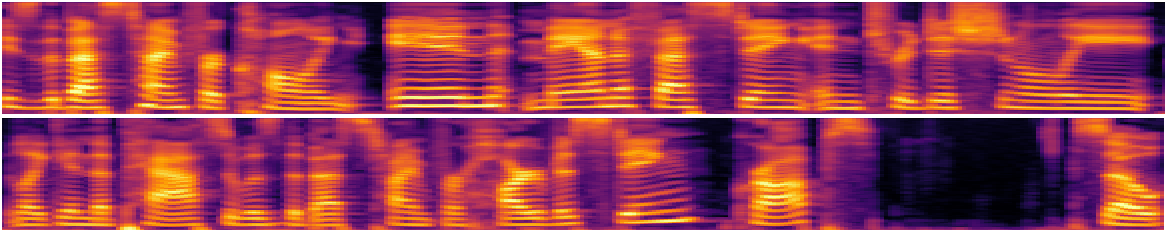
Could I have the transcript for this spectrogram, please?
is the best time for calling in, manifesting, and traditionally, like in the past, it was the best time for harvesting crops. So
